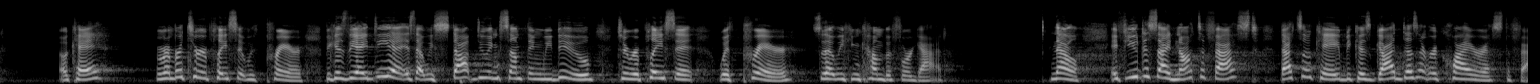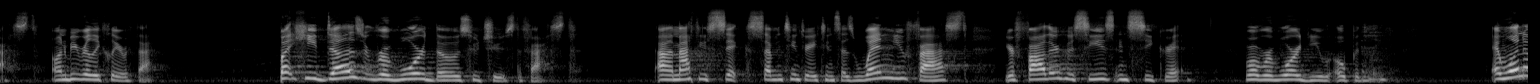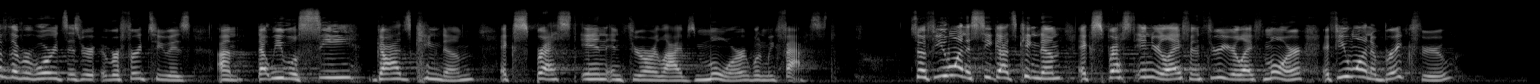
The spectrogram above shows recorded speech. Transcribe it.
okay? Remember to replace it with prayer because the idea is that we stop doing something we do to replace it with prayer so that we can come before God. Now, if you decide not to fast, that's okay because God doesn't require us to fast. I want to be really clear with that. But He does reward those who choose to fast. Uh, Matthew 6, 17 through 18 says, When you fast, your Father who sees in secret will reward you openly. And one of the rewards is re- referred to is um, that we will see God's kingdom expressed in and through our lives more when we fast. So, if you want to see God's kingdom expressed in your life and through your life more, if you want a breakthrough,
